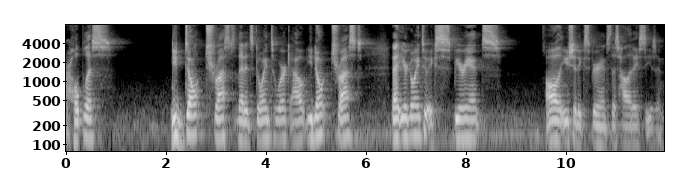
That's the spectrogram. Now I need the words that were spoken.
are hopeless. You don't trust that it's going to work out. You don't trust that you're going to experience all that you should experience this holiday season.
